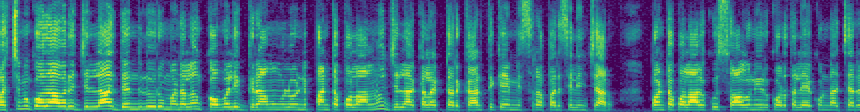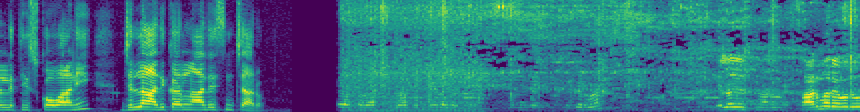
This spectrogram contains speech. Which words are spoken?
పశ్చిమ గోదావరి జిల్లా దెందులూరు మండలం కొవ్వలి గ్రామంలోని పంట పొలాలను జిల్లా కలెక్టర్ కార్తికేయ మిశ్రా పరిశీలించారు. పంట పొలాలకు సాగునీరు కొరత లేకుండా చర్యలు తీసుకోవాలని జిల్లా అధికారులను ఆదేశించారు. ఫార్మర్ ఎవరు?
